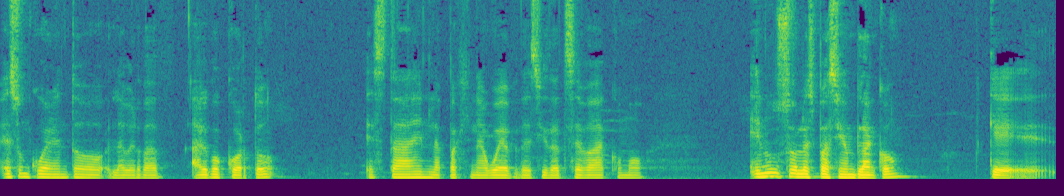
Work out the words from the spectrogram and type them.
Es un cuento, la verdad, algo corto, está en la página web de Ciudad Seba como en un solo espacio en blanco que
